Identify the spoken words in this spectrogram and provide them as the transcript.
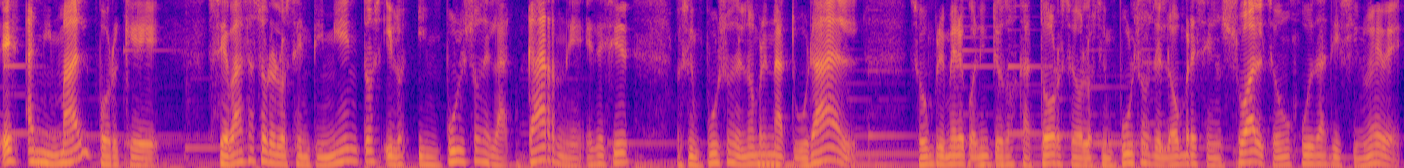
Es animal porque se basa sobre los sentimientos y los impulsos de la carne, es decir, los impulsos del hombre natural, según 1 Corintios 2.14, o los impulsos del hombre sensual, según Judas 19,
